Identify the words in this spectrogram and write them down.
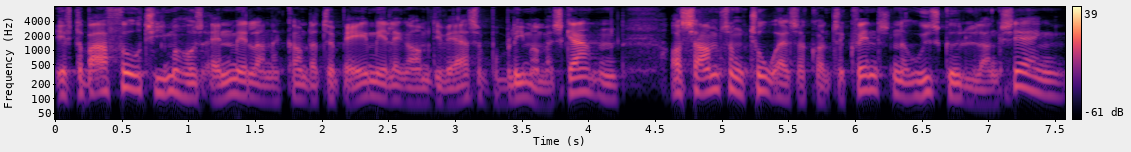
Efter bare få timer hos anmelderne kom der tilbagemeldinger om diverse problemer med skærmen, og Samsung tog altså konsekvensen og udskød lanceringen,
